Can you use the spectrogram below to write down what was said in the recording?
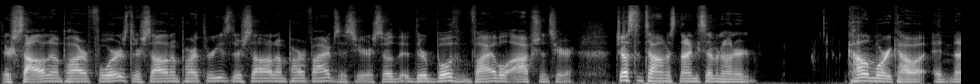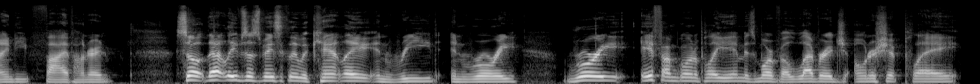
they're solid on par fours, they're solid on par threes, they're solid on par fives this year. So they're both viable options here. Justin Thomas, 9,700. Collin Morikawa at 9,500. So that leaves us basically with Cantlay and Reed and Rory. Rory, if I'm going to play him, is more of a leverage ownership play.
